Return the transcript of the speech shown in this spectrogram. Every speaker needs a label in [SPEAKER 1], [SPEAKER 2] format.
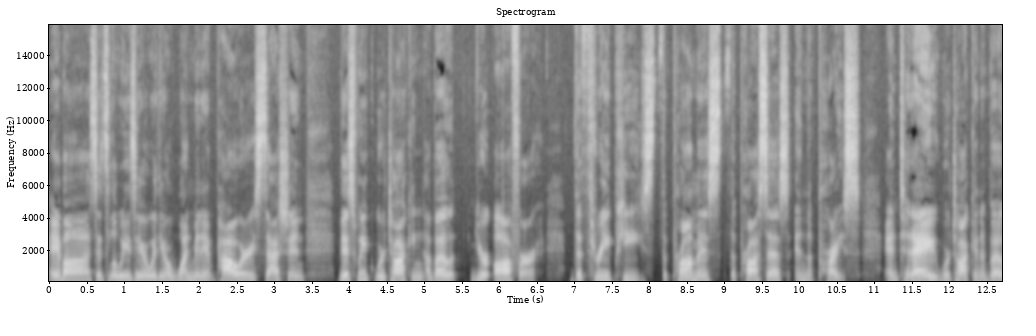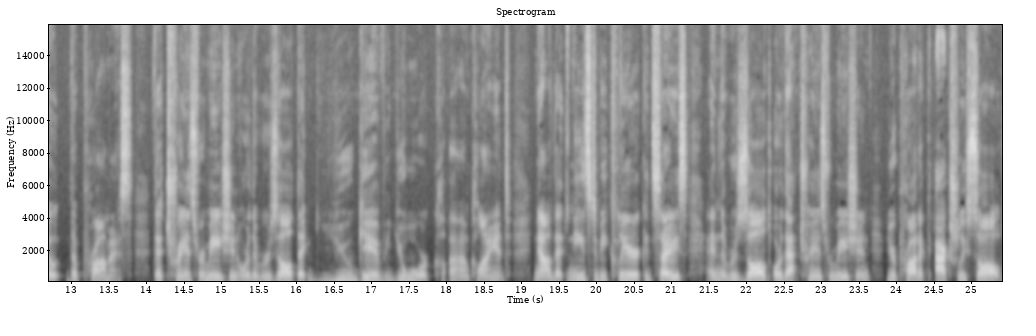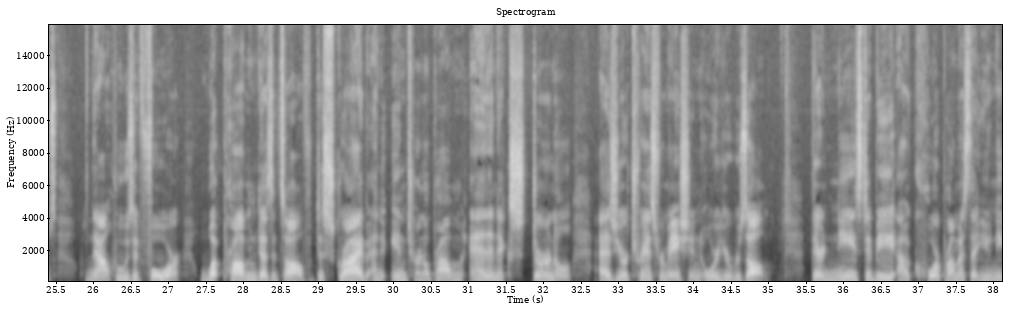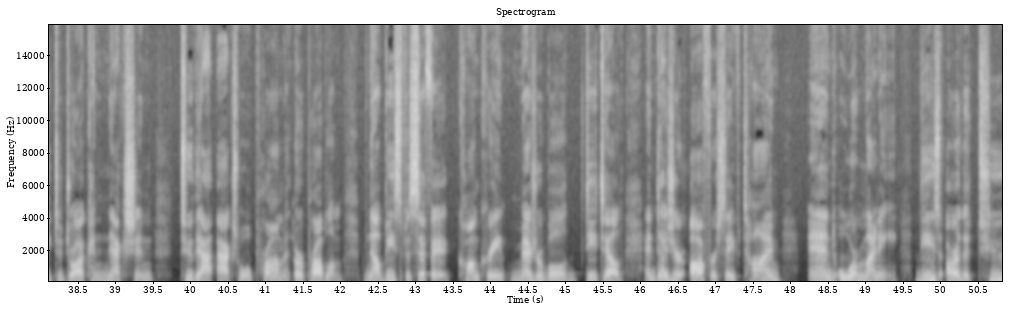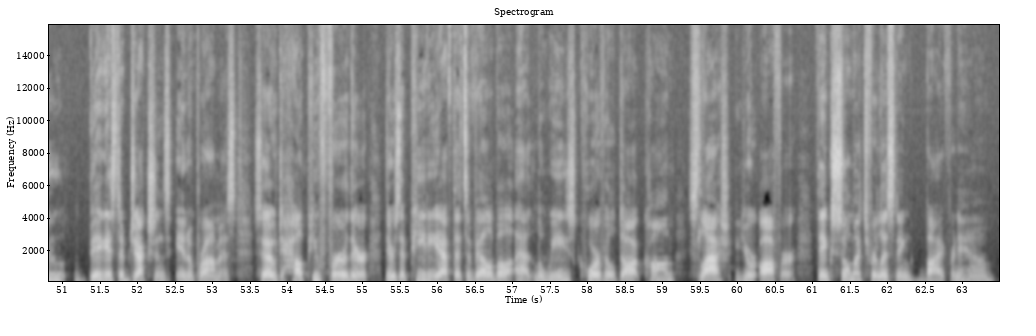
[SPEAKER 1] Hey, boss, it's Louise here with your one minute power session. This week, we're talking about your offer the three P's the promise, the process, and the price. And today, we're talking about the promise, the transformation or the result that you give your uh, client. Now, that needs to be clear, concise, and the result or that transformation your product actually solves. Now, who is it for? What problem does it solve? Describe an internal problem and an external as your transformation or your result. There needs to be a core promise that you need to draw a connection to that actual promise or problem. Now be specific, concrete, measurable, detailed. And does your offer save time and or money. These are the two biggest objections in a promise. So to help you further, there's a PDF that's available at louisecorville.com slash your offer. Thanks so much for listening. Bye for now.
